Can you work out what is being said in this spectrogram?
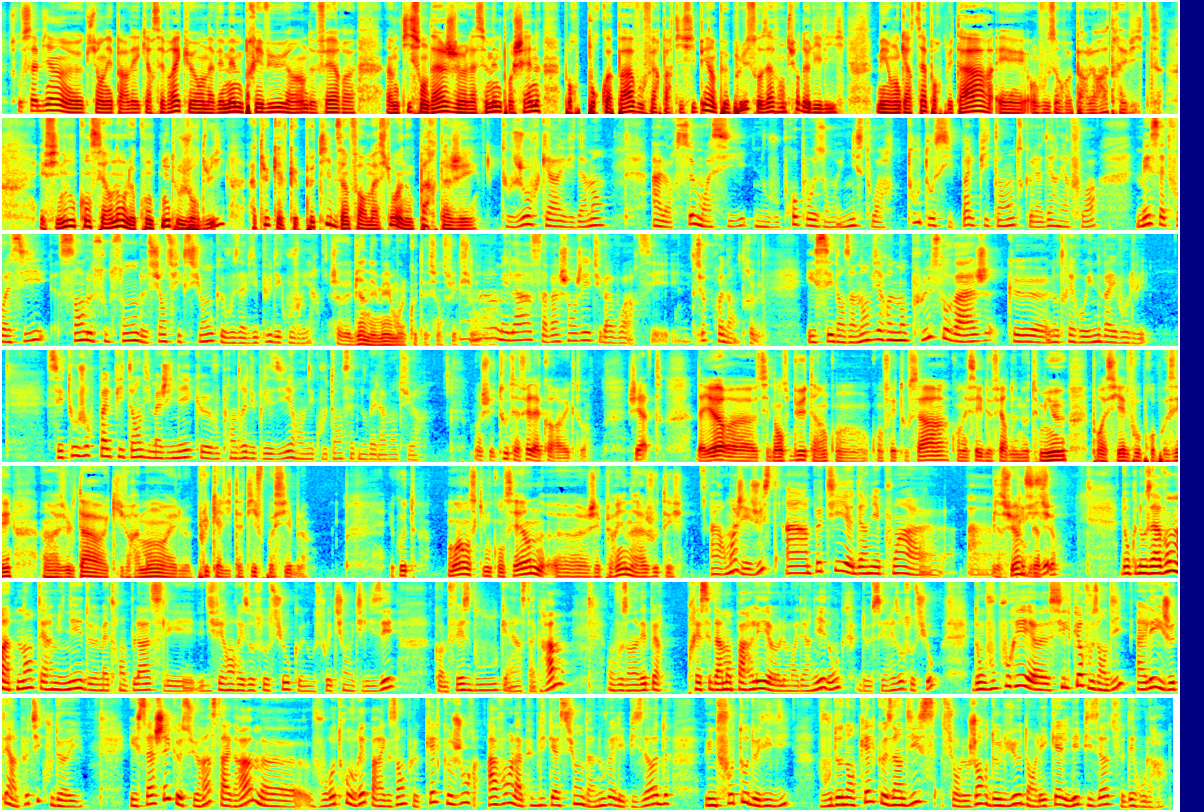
Je trouve ça bien euh, que tu en aies parlé, car c'est vrai qu'on avait même prévu hein, de faire euh, un petit sondage euh, la semaine prochaine pour pourquoi pas vous faire participer un peu plus aux aventures de Lily. Mais on garde ça pour plus tard et on vous en reparlera très vite. Et sinon, concernant le contenu d'aujourd'hui, as-tu quelques petites informations à nous partager? Toujours cas, évidemment. Alors ce mois-ci, nous vous proposons une histoire tout aussi palpitante que la dernière fois, mais cette fois-ci sans le soupçon de science-fiction que vous aviez pu découvrir. J'avais bien aimé, moi, le côté science-fiction. Ah, mais là, ça va changer, tu vas voir, c'est surprenant. Très bien. Et c'est dans un environnement plus sauvage que notre héroïne va évoluer. C'est toujours palpitant d'imaginer que vous prendrez du plaisir en écoutant cette nouvelle aventure. Moi, je suis tout à fait d'accord avec toi. J'ai hâte. D'ailleurs, euh, c'est dans ce but hein, qu'on fait tout ça, qu'on essaye de faire de notre mieux pour essayer de vous proposer un résultat euh, qui vraiment est le plus qualitatif possible. Écoute, moi, en ce qui me concerne, euh, j'ai plus rien à ajouter. Alors moi j'ai juste un petit dernier point à, à Bien sûr, préciser. bien sûr. Donc nous avons maintenant terminé de mettre en place les, différents réseaux sociaux que nous souhaitions utiliser, comme Facebook et Instagram. On vous en avait précédemment parlé euh, le mois dernier, donc, de ces réseaux sociaux. Donc vous pourrez, euh, si le cœur vous en dit, aller y jeter un petit coup d'œil. Et sachez que sur Instagram, euh, vous retrouverez par exemple quelques jours avant la publication d'un nouvel épisode une photo de Lily vous donnant quelques indices sur le genre de lieu dans lesquels l'épisode se déroulera.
